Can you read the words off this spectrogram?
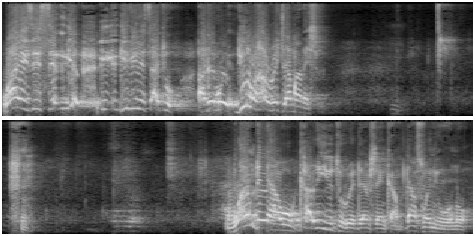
Why is he say, give, giving his title? Do you know how rich that man is? One day I will carry you to redemption camp. That's when you will know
